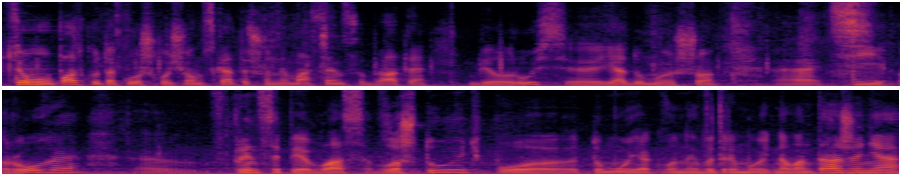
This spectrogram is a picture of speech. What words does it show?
В цьому випадку також хочу вам сказати, що нема сенсу брати Білорусь. Е, Я думаю, що е, ці роги, в принципі, вас влаштують по тому, як вони витримують навантаження,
